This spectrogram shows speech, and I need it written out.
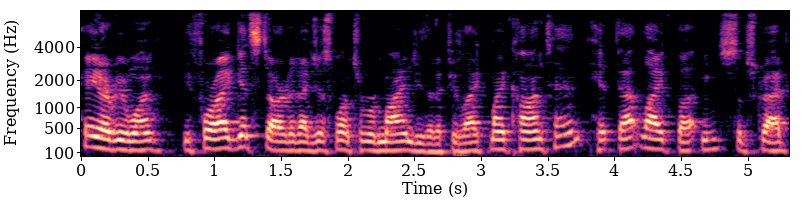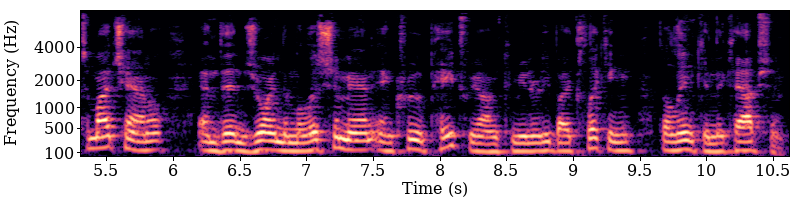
Hey everyone, before I get started, I just want to remind you that if you like my content, hit that like button, subscribe to my channel, and then join the Militiaman and Crew Patreon community by clicking the link in the caption.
